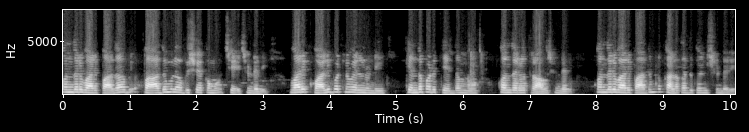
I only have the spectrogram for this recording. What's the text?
కొందరు వారి పాద పాదముల అభిషేకము చేయుచుండరి వారి కాలిబొట్ల వేల నుండి కింద పడి తీర్థంను కొందరు త్రాగుచుండరి కొందరు వారి పాదములు కళ్ళకద్దుకొనిచుండేది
